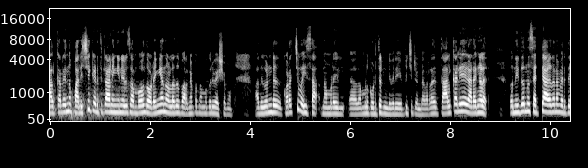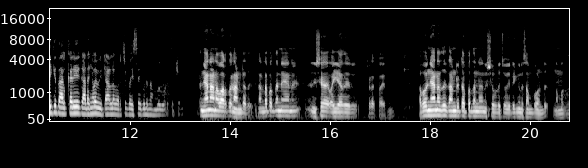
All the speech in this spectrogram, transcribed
ആൾക്കാരിൽ നിന്ന് പലിശയ്ക്ക് എടുത്തിട്ടാണ് ഇങ്ങനെ ഒരു സംഭവം തുടങ്ങിയെന്നുള്ളത് പറഞ്ഞപ്പോൾ നമുക്കൊരു വിഷമം. അതുകൊണ്ട് കുറച്ച് പൈസ നമ്മുടെ നമ്മൾ കൊടുത്തിട്ടുണ്ട്. ഇവരെ ഏൽപ്പിച്ചിട്ടുണ്ട്. അവരുടെ താൽക്കാലിക കടങ്ങൾ ഒന്ന് ഇതൊന്ന് സെറ്റ് ആകുന്ന വരത്തേക്ക് താൽക്കാലിക കടങ്ങൾ വീട്ടാനുള്ള കുറച്ച് പൈസ കൂടി നമ്മൾ കൊടുത്തിട്ടുണ്ട്. ഞാനാണ് വാർത്ത കണ്ടത്. കണ്ടപ്പോൾ തന്നെ ഞാൻ നിഷ വയ്യാതെ ഒരു കിടപ്പായിരുന്നു. അപ്പോൾ ഞാനത് കണ്ടിട്ട് അപ്പം തന്നെ അനുഷ വിളിച്ചു ഒരു സംഭവമുണ്ട് നമുക്ക്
